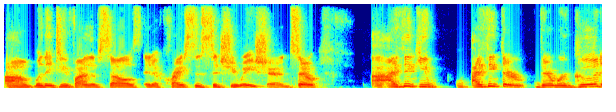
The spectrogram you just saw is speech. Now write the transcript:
um, when they do find themselves in a crisis situation. So I think you I think there there were good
